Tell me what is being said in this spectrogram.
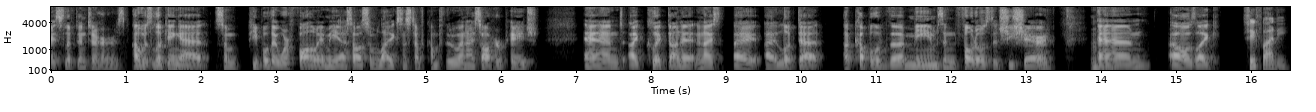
I slipped into hers. I was looking at some people that were following me. I saw some likes and stuff come through, and I saw her page, and I clicked on it, and I I, I looked at a couple of the memes and photos that she shared, Mhm. and I was like, she funny.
